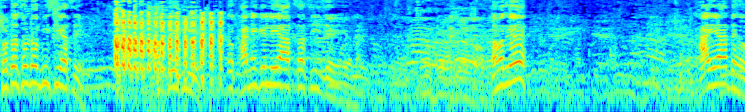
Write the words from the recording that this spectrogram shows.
ছোট ছোট বিচি আছে आप देखिए तो खाने के लिए अच्छा चीज है ये वाला समझ गए खाइया देखो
